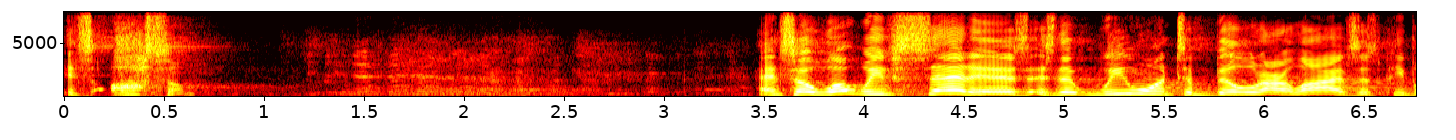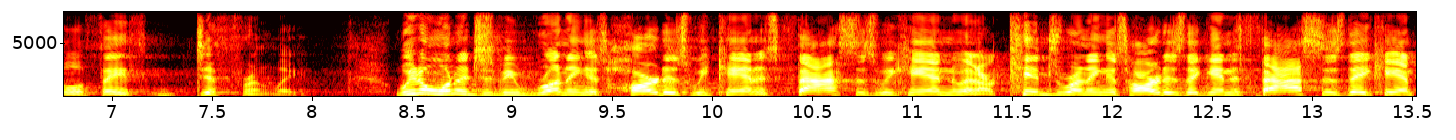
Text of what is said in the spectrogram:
It's awesome. And so what we've said is, is that we want to build our lives as people of faith differently. We don't want to just be running as hard as we can, as fast as we can, and our kids running as hard as they can, as fast as they can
